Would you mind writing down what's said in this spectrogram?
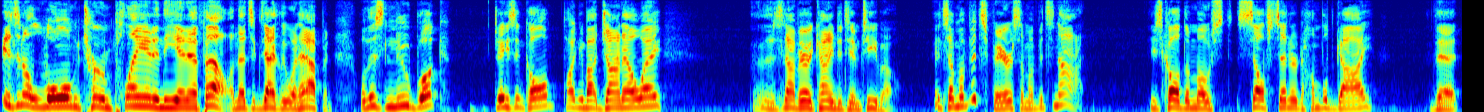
isn't a long term plan in the NFL. And that's exactly what happened. Well, this new book, Jason Cole, talking about John Elway, it's not very kind to Tim Tebow. And some of it's fair, some of it's not. He's called the most self centered, humbled guy that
